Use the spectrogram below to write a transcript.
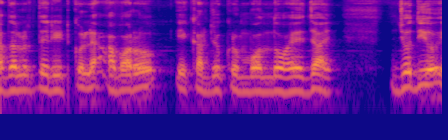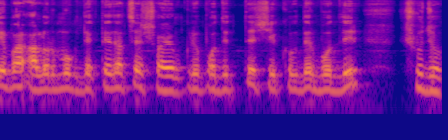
আদালতে রিট করলে আবারও এ কার্যক্রম বন্ধ হয়ে যায়। যদিও এবার আলোর মুখ দেখতে যাচ্ছে স্বয়ংক্রিয় পদ্ধতিতে শিক্ষকদের বদলির সুযোগ।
